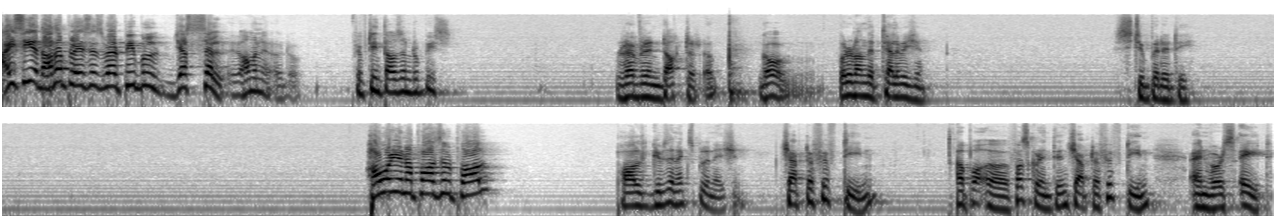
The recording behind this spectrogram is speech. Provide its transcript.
I see at other places where people just sell, how many? Uh, 15,000 rupees. Reverend doctor, oh, go put it on the television. Stupidity. How are you an apostle, Paul? Paul gives an explanation chapter 15, uh, 1 Corinthians chapter 15 and verse 8.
